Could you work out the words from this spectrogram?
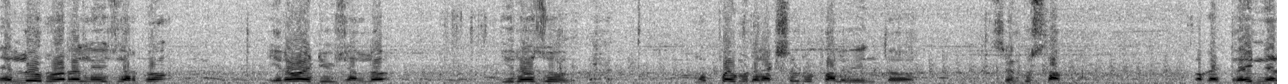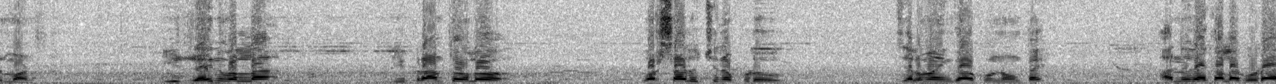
నెల్లూరు రూరల్ నియోజకవర్గం ఇరవై డివిజన్లో ఈరోజు ముప్పై మూడు లక్షల రూపాయల వ్యయంతో శంకుస్థాపన. ఒక డ్రైన్ నిర్మాణం. ఈ డ్రైన్ వల్ల ఈ ప్రాంతంలో వర్షాలు వచ్చినప్పుడు జలమయం కాకుండా ఉంటాయి. అన్ని రకాల కూడా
